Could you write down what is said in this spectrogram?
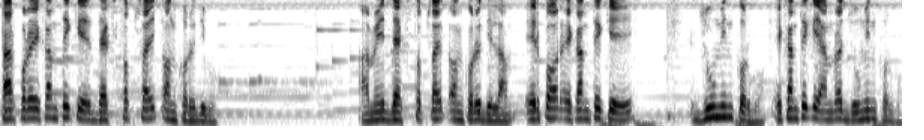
তারপরে এখান থেকে ডেস্কটপ সাইট অন করে দিব। আমি ডেস্কটপ সাইট অন করে দিলাম। এরপর এখান থেকে জুম ইন করব। এখান থেকে আমরা জুম ইন করব।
